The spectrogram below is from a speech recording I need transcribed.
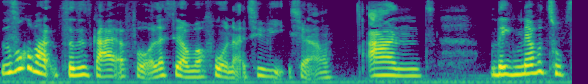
let's talk about so this guy for let's say about fortnight, two weeks, yeah. And they never talked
